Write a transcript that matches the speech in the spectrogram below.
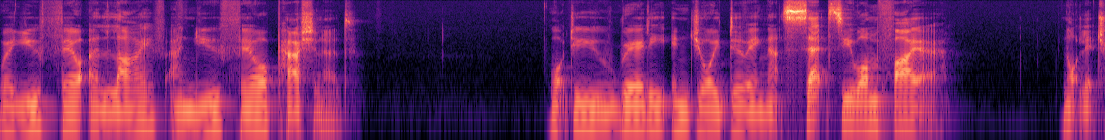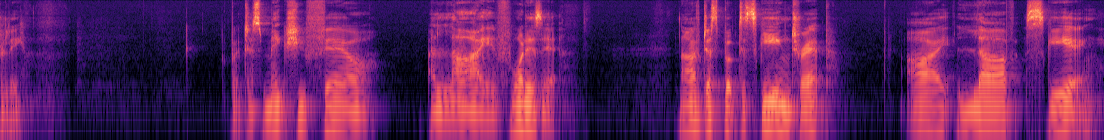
where you feel alive and you feel passionate. What do you really enjoy doing that sets you on fire? Not literally, but just makes you feel alive. What is it? Now, I've just booked a skiing trip. I love skiing.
